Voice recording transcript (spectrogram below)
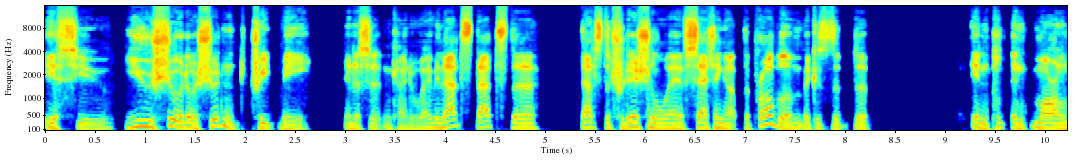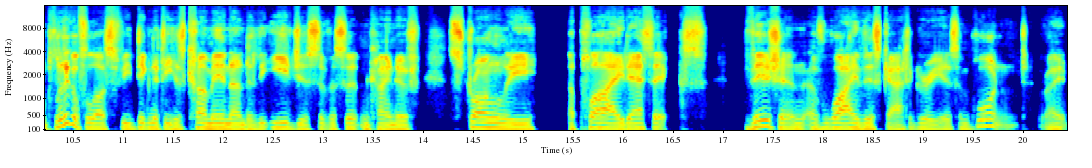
issue you should or shouldn't treat me in a certain kind of way. I mean that's that's the that's the traditional way of setting up the problem because the, the in, in moral and political philosophy, dignity has come in under the aegis of a certain kind of strongly applied ethics vision of why this category is important, right?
